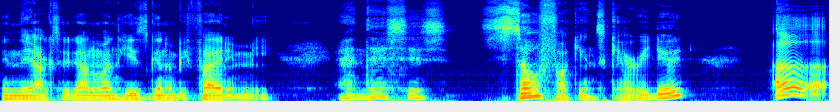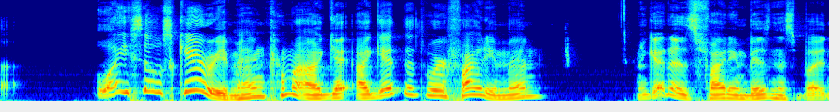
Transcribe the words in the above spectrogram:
in the octagon when he's gonna be fighting me. And this is so fucking scary, dude. Uh, why so scary, man? Come on, I get, I get that we're fighting, man. I get it's fighting business, but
